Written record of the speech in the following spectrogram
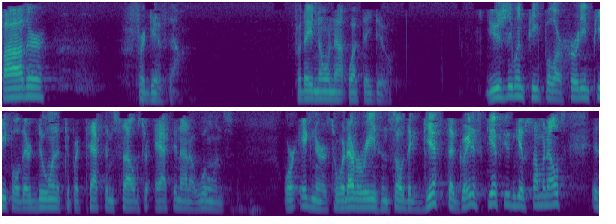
Father, forgive them, for they know not what they do. Usually, when people are hurting people, they're doing it to protect themselves or acting out of wounds or ignorance or whatever reason. So, the gift, the greatest gift you can give someone else is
